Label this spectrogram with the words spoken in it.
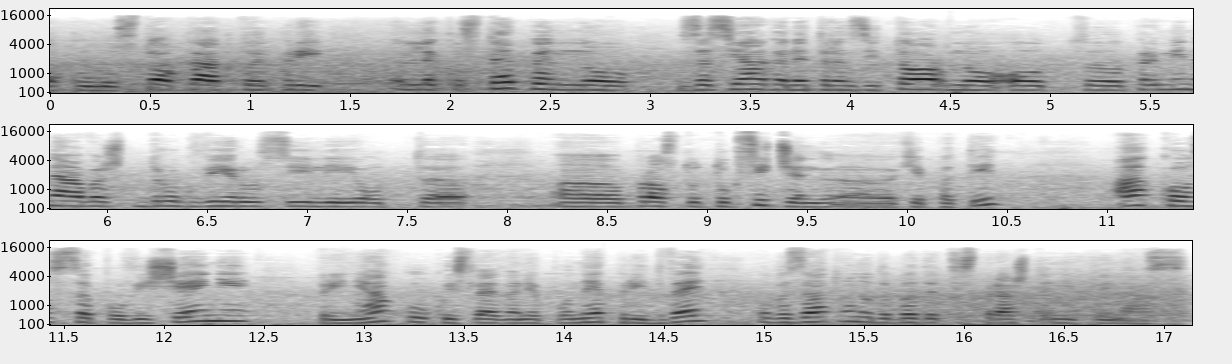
около 100, както е при лекостепенно засягане транзиторно от преминаващ друг вирус или от а, просто токсичен а, хепатит, ако са повишени, при няколко изследвания, поне при две, обязателно да бъдат изпращани при нас.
